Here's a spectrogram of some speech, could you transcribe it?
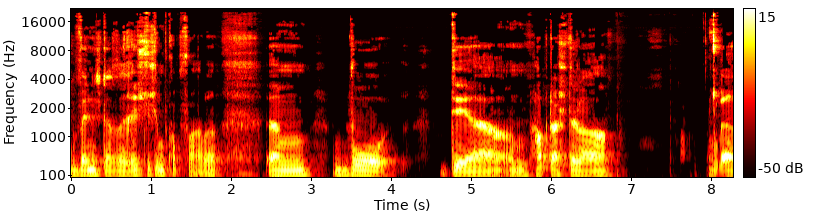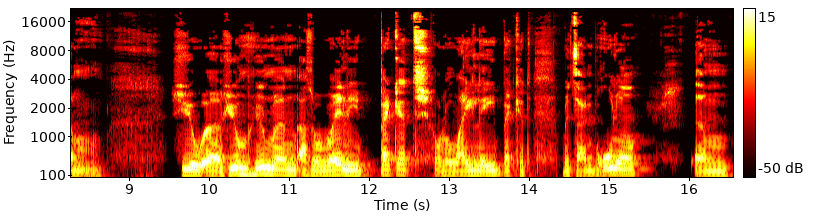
wenn ich das richtig im Kopf habe, ähm, wo der ähm, Hauptdarsteller ähm, Hugh, äh, Hugh Human, also Riley Beckett oder Riley Beckett mit seinem Bruder ähm,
